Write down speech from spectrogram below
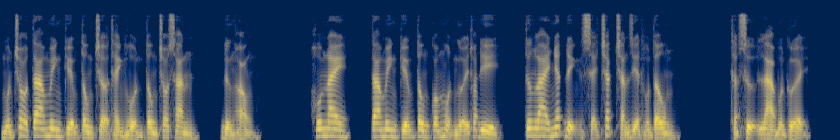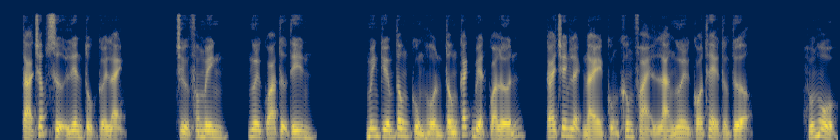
muốn cho ta Minh Kiếm Tông trở thành hồn tông cho săn, đừng hỏng. Hôm nay, ta Minh Kiếm Tông có một người thoát đi, tương lai nhất định sẽ chắc chắn diệt hồn tông. Thật sự là buồn cười. Tả chấp sự liên tục cười lạnh. Trừ phong minh, ngươi quá tự tin. Minh kiếm tông cùng hồn tông cách biệt quá lớn, cái chênh lệch này cũng không phải là ngươi có thể tưởng tượng. Huống hồ,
